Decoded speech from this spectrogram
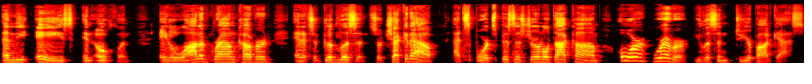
and the A's in Oakland. A lot of ground covered, and it's a good listen. So check it out at sportsbusinessjournal.com or wherever you listen to your podcasts.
